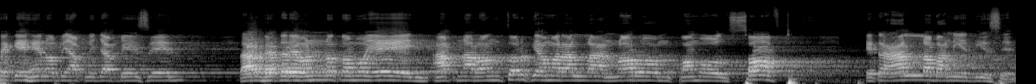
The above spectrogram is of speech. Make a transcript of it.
থেকে হে নবী, আপনি যা পেয়েছেন, তার ভেতরে অন্যতম এই, আপনার অন্তরকে আমার আল্লাহ নরম, কমল, সফট, এটা আল্লাহ বানিয়ে দিয়েছেন।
